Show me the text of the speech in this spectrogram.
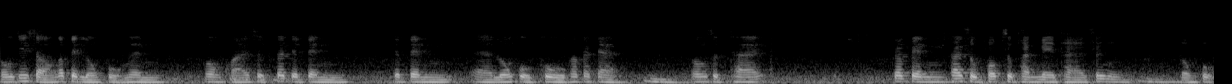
องค์ที่สองก็เป็นหลวงปู่เงิน องค์ขวาสุดก็จะเป็น จะเป็นเอ่อหลวงปู่ภูครับอาจารย์อืมองค์สุดท้าย ก็เป็นพระสุภพสุพรรณเมธาซึ่งอืมหลวงปู่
